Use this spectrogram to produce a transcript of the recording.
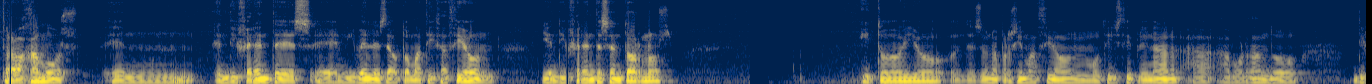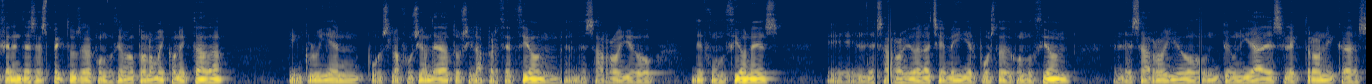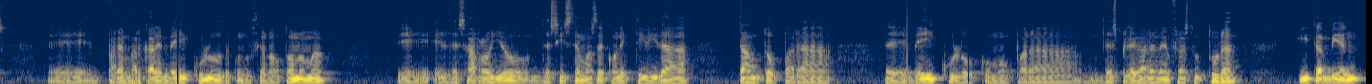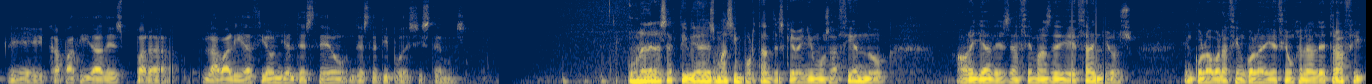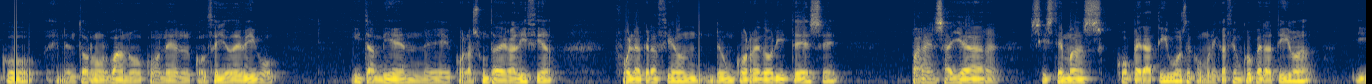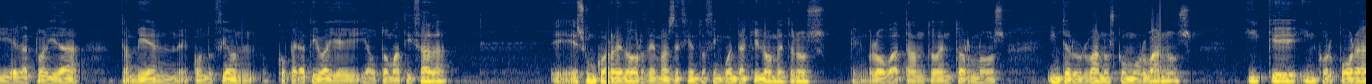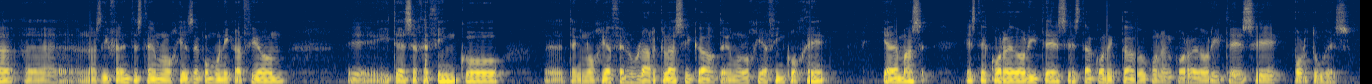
Trabajamos en, diferentes eh, niveles de automatización y en diferentes entornos y todo ello desde una aproximación multidisciplinar abordando diferentes aspectos de la conducción autónoma y conectada incluyen pues, la fusión de datos y la percepción, el desarrollo de funciones, eh, el desarrollo del HMI y el puesto de conducción, el desarrollo de unidades electrónicas eh, para embarcar en vehículo de conducción autónoma, eh, el desarrollo de sistemas de conectividad tanto para vehículo como para desplegar en la infraestructura y también capacidades para la validación y el testeo de este tipo de sistemas. Una de las actividades más importantes que venimos haciendo ahora ya desde hace más de 10 años, en colaboración con la Dirección General de Tráfico, en entorno urbano con el Concello de Vigo y también eh, con la Junta de Galicia, fue la creación de un corredor ITS para ensayar sistemas cooperativos de comunicación cooperativa y en la actualidad también eh, conducción cooperativa y, automatizada. Eh, es un corredor de más de 150 kilómetros que engloba tanto entornos interurbanos como urbanos y que incorpora eh, las diferentes tecnologías de comunicación, eh, ITS-G5, eh, tecnología celular clásica o tecnología 5G y además este corredor ITS está conectado con el corredor ITS portugués.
